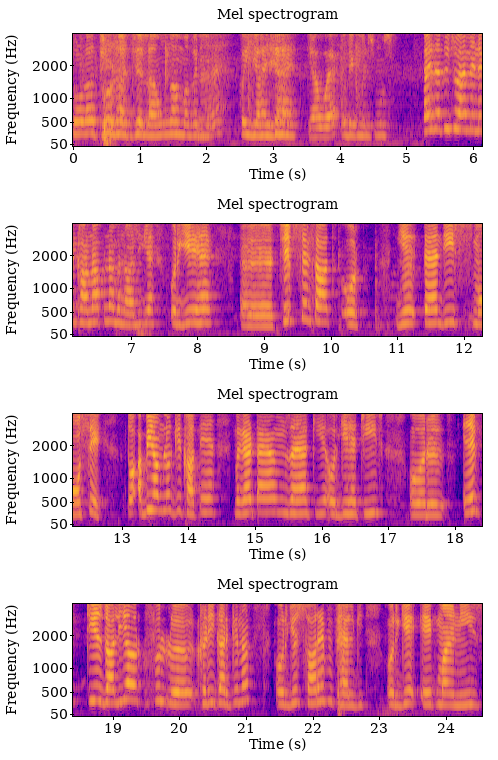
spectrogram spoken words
थोड़ा थोड़ा जलाऊँगा मगर ये कोई आया है। क्या हुआ है? वो देख मेरे समोसे। गाइस अभी जो है मैंने खाना अपना बना लिया है और ये है चिप्स हैं साथ और ये जी समोसे। तो अभी हम लोग ये खाते हैं, बगैर टाइम ज़ाया किए और ये है चीज़। और एक चीज़ डाली है और फुल खड़ी करके ना, और ये सारे पे फैल गई। और ये एक मायोनीज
